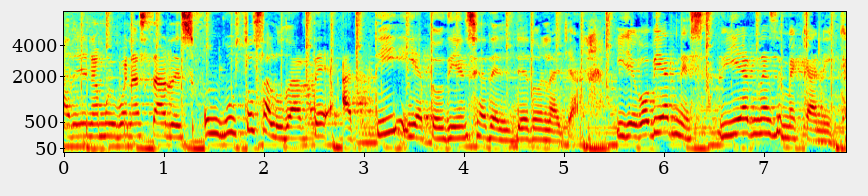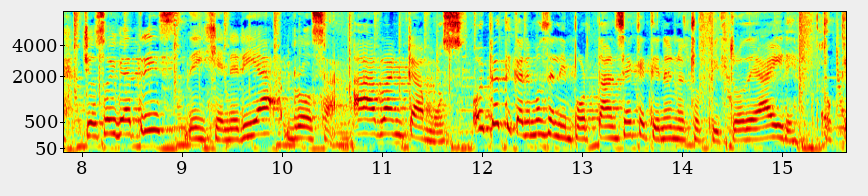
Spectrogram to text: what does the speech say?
Adriana, muy buenas tardes. Un gusto saludarte a ti y a tu audiencia del dedo en la llaga. Y llegó viernes, viernes de mecánica. Yo soy Beatriz de Ingeniería Rosa. Arrancamos. Hoy platicaremos de la importancia que tiene nuestro filtro de aire, ¿ok?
